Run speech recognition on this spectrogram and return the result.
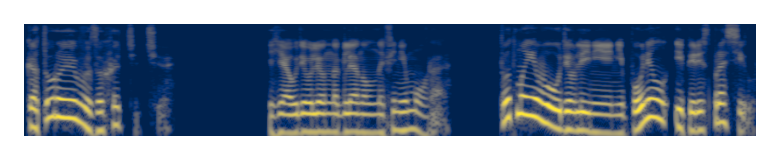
которые вы захотите». Я удивленно глянул на Фенемора. Тот моего удивления не понял и переспросил.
